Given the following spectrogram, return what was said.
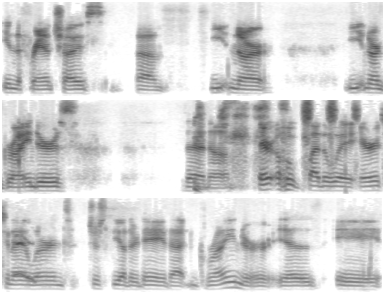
in the franchise, um, eating our eating our grinders. Then, um, Er- oh, by the way, Eric and I learned just the other day that grinder is a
